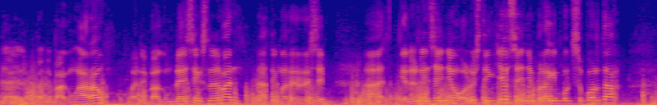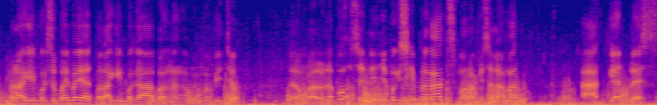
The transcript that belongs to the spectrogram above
Dahil panibagong araw, panibagong blessings na naman nating marireceive. At ganoon din sa inyo, always thank you sa inyong palaging pagsuporta, palaging pagsubaybay at palaging pag-aabang ng aming mga video. Lalong lalo na po sa hindi nyo pag-skip ng ads. Maraming salamat at God bless.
